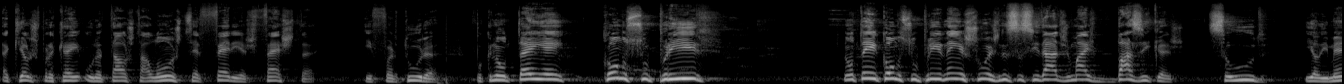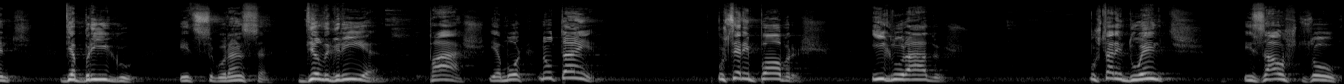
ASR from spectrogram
aqueles para quem o Natal está longe de ser férias, festa e fartura, porque não têm como suprir, não têm como suprir nem as suas necessidades mais básicas: saúde e alimentos, de abrigo e de segurança, de alegria, paz e amor. Não têm. Por serem pobres, ignorados, por estarem doentes, exaustos ou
